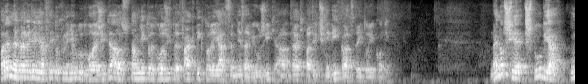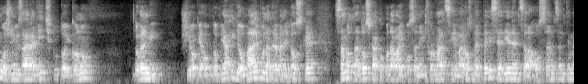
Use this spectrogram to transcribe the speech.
Farebné prevedenia v tejto chvíli nebudú dôležité, ale sú tam niektoré dôležité fakty, ktoré ja chcem dnes aj využiť a dať patričný výklad tejto ikony. Najnovšie štúdia umožňujú zaradiť túto ikonu do veľmi širokého obdobia. Ide o maľbu na drevenej doske, Samotná doska, ako podávajú posledné informácie, má rozmer 51,8 cm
